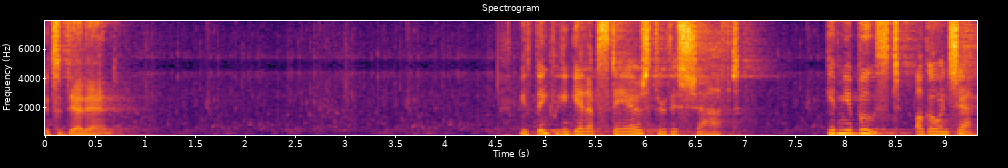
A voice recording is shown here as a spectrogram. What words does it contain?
It's a dead end. You think we can get upstairs through this shaft? Give me a boost. I'll go and check.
